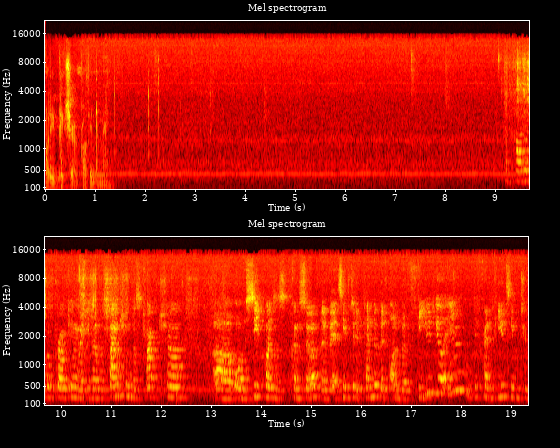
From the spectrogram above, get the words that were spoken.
What do you picture a protein domain? Of a protein where either the function, the structure, uh, or the sequence is conserved and where it seems to depend a bit on the field you're in. Different fields seem to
